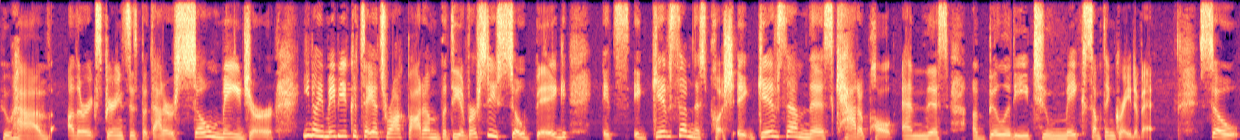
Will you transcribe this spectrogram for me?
who have other experiences, but that are so major. You know, maybe you could say it's rock bottom, but the adversity is so big. It's, it gives them this push. It gives them this catapult and this ability to make something great of it. So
